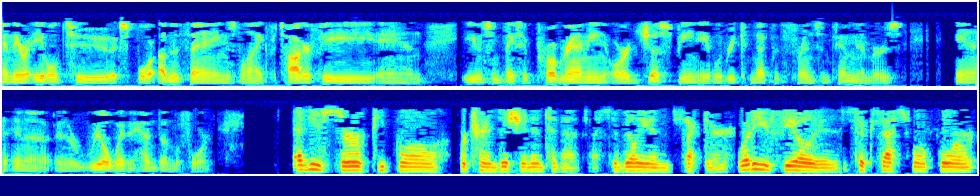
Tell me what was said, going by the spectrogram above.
And they were able to explore other things like photography and even some basic programming or just being able to reconnect with friends and family members in, in, a, in a real way they hadn't done before. As you serve people or transition into that civilian sector, what do you feel is successful for,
